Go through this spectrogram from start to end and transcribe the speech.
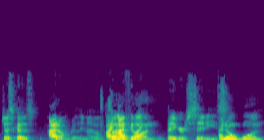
just because I don't really know. I But know I feel one. like bigger cities. I know one.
